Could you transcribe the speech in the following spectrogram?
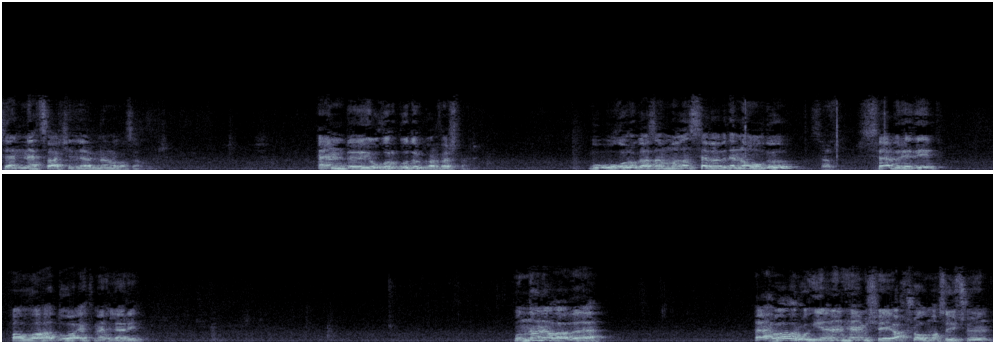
cənnət sakinlərindən olacaqlar. Ən böyük uğur budur, qardaşlar bu uğuru qazanmağın səbəbi də nə oldu? Səbr. Səbr edib Allaha dua etməkləri. Bundan əlavə, əhval ruhiyyənin həmişə yaxşı olması üçün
